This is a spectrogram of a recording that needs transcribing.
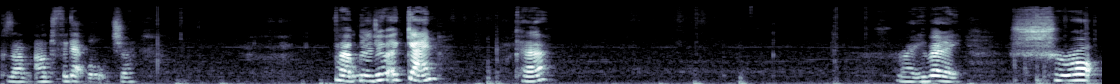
because I'd forget Wiltshire. Right, we're going to do it again. Okay. Right, you ready? Shropshire.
